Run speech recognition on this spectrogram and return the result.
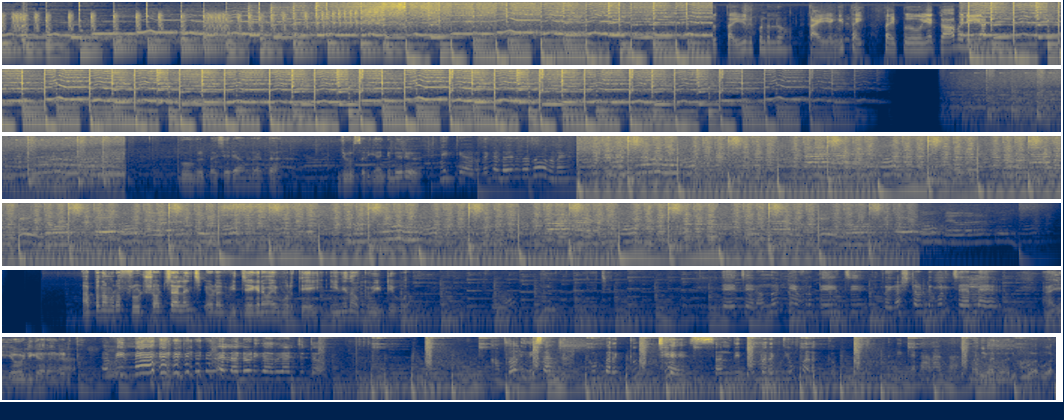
തൈ ഇരിപ്പുണ്ടല്ലോ. തൈയെങ്കി തൈ. തൈപ്പൂയ കാവരിയ ഗൂഗിൾ പേ ശരിയാവില്ല കേട്ടാ. ജ്യൂസ് അടിക്കാൻ നിൽക്കേണ്ടി വരുമോ മിക്കവാറും കണ്ടുവരുന്ന തോന്നണേ. അപ്പോൾ നമ്മുടെ ഫ്രൂട്ട് ഷോട്ട് ചാലഞ്ച് ഇവിടെ വിജയകരമായി പൂർത്തിയായി. ഇനി നമുക്ക് വീട്ടിൽ പോവാം. ജയിച്ചേനൊന്നുമില്ലേ പ്രത്യേകിച്ച്? ഇത്രയും കഷ്ടപ്പെട്ട് കുടിച്ചല്ലേ അയ്യോ ഓടിക്കാറാന്റെ അടുത്ത് പിന്നെ? വെള്ളന്റെ ഓടിക്കാറ് കാണിച്ചിട്ടോ? അപ്പൊ ഇനി സന്ധിക്കും വരയ്ക്കും. ഛേ, വരക്കും വണക്കും. പിന്നെ കാണാട്ടാ മതി മതി മതി. പോവാ പോവാ.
